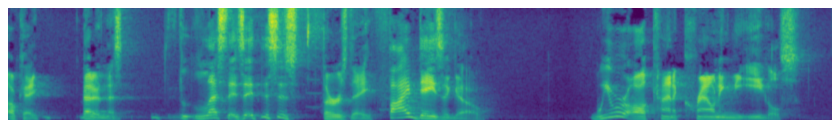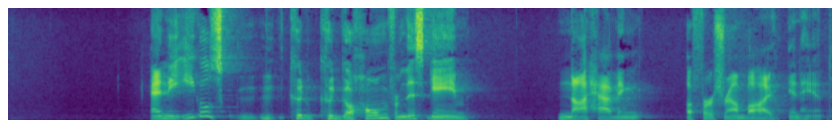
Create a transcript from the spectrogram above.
Okay, better than this. Less. This this is Thursday. Five days ago, we were all kind of crowning the Eagles, and the Eagles could could go home from this game not having a first round bye in hand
